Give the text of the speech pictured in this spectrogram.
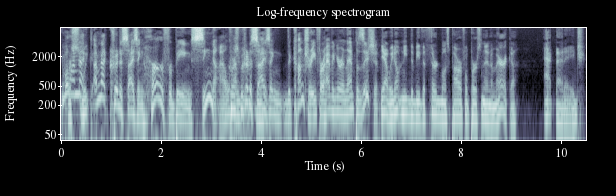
Well, I'm not. I'm not criticizing her for being senile. course I'm we- criticizing the country for having her in that position. yeah, we don't need to be the third most powerful person in America at that age.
